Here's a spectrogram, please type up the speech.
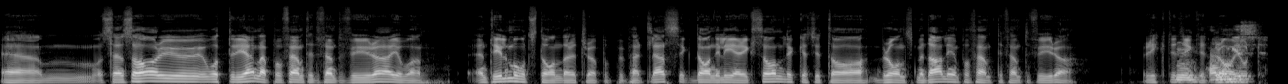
Ehm, och sen så har du ju återigen på 50 till 54 Johan. En till motståndare tror jag på Prepare Classic. Daniel Eriksson lyckas ju ta bronsmedaljen på 50-54. Riktigt, Mm, riktigt bra gjort.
